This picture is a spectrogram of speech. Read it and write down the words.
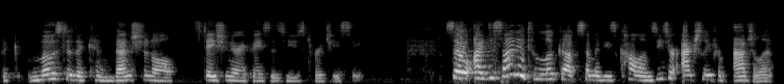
the, most of the conventional stationary phases used for GC. So I decided to look up some of these columns. These are actually from Agilent.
